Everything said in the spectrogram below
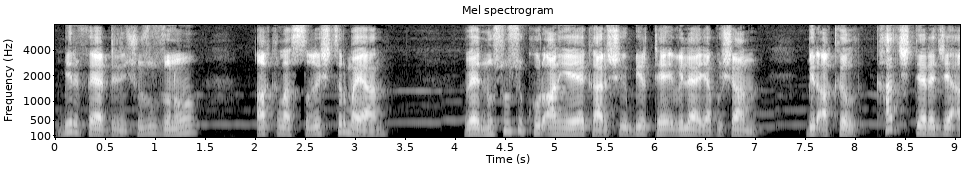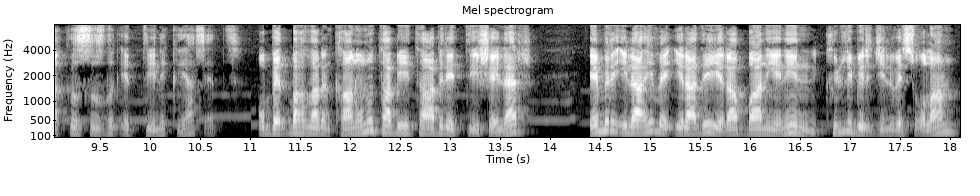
bir ferdin şuzuzunu akla sığıştırmayan ve nususu Kur'aniye'ye karşı bir tevile yapışan bir akıl kaç derece akılsızlık ettiğini kıyas et. O bedbahların kanunu tabi tabir ettiği şeyler, emri ilahi ve irade-i Rabbaniye'nin külli bir cilvesi olan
